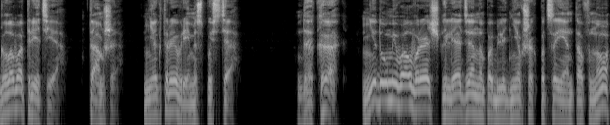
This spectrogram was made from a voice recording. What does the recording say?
Глава третья. Там же. Некоторое время спустя. «Да как?» – недоумевал врач, глядя на побледневших пациентов, но,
